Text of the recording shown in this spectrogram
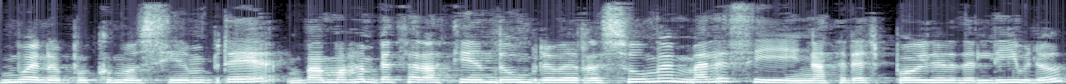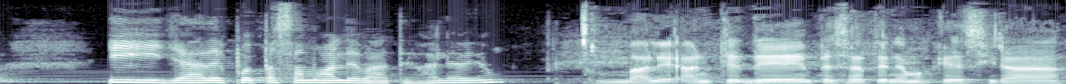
Bueno, pues como siempre vamos a empezar haciendo un breve resumen, ¿vale? Sin hacer spoiler del libro y ya después pasamos al debate, ¿vale, Avión? Vale, antes de empezar tenemos que decir a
